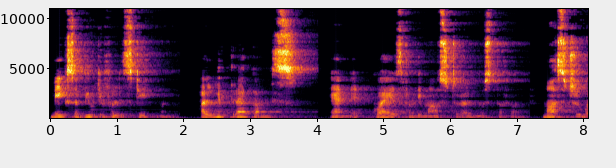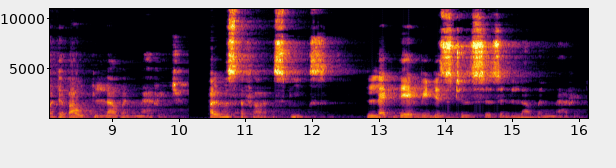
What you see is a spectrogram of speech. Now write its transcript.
makes a beautiful statement. Al Mitra comes and inquires from the Master Al Mustafa, Master, what about love and marriage? Al Mustafa speaks, Let there be distances in love and marriage.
